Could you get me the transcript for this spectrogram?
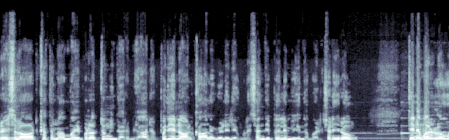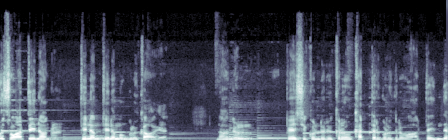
பிரேசலாட் கத்தனா மைப்படுத்தும் இந்த அருமையான புதிய நாள் காலங்களிலே உங்களை சந்திப்பதில் மிகுந்த மகிழ்ச்சி அடைகிறோம். தினம் ஒரு லோக சுவார்த்தை நாங்கள் தினம் தினம் உங்களுக்காக நாங்கள் பேசிக்கொண்டிருக்கிறோம் கர்த்தர் கொடுக்கிற வார்த்தை இந்த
